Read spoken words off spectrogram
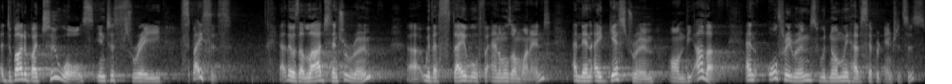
uh, divided by two walls into three spaces. Uh, there was a large central room uh, with a stable for animals on one end, and then a guest room on the other. And all three rooms would normally have separate entrances.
